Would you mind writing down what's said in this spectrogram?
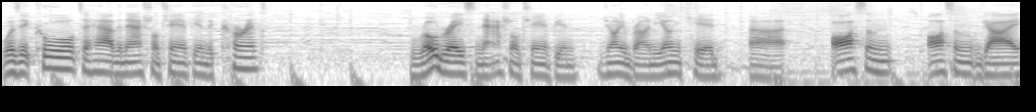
was it cool to have the national champion, the current road race national champion, Jonny Brown, young kid, uh, awesome, awesome guy,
